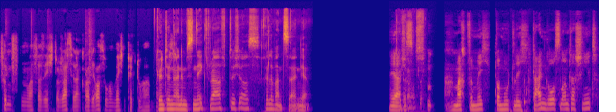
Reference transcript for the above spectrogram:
fünften, was weiß ich. Du darfst dir dann quasi aussuchen, welchen Pick du haben Könnte in möchtest. einem Snake Draft durchaus relevant sein, ja. Ja, Durchaus. das macht für mich vermutlich keinen großen Unterschied.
